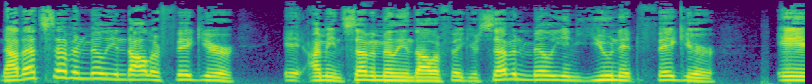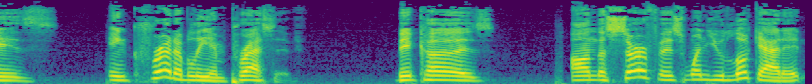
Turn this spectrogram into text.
Now that seven million dollar figure, I mean seven million dollar figure, seven million unit figure is incredibly impressive because on the surface, when you look at it,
